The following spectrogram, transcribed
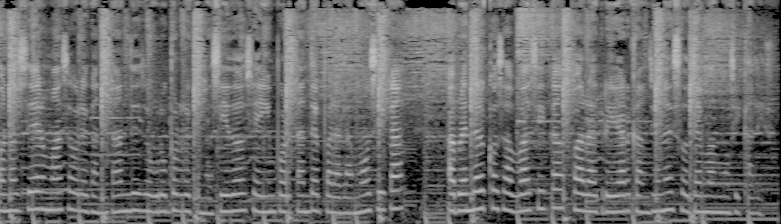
conocer más sobre cantantes o grupos reconocidos e importantes para la música, aprender cosas básicas para crear canciones o temas musicales.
